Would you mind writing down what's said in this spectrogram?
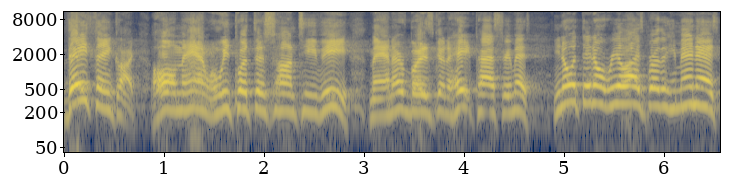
They think like, oh man, when we put this on TV, man, everybody's going to hate Pastor Jimenez. You know what they don't realize, Brother Jimenez,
